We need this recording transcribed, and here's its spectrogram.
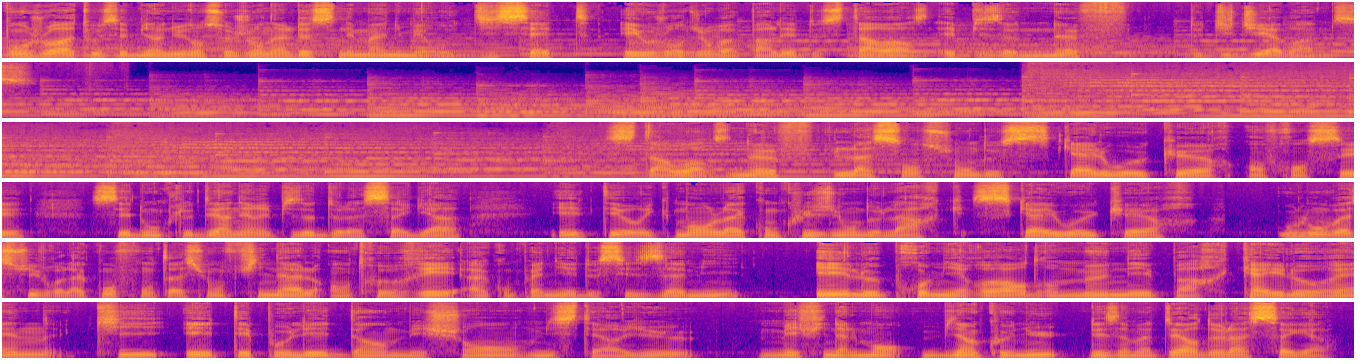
Bonjour à tous et bienvenue dans ce journal de cinéma numéro 17 et aujourd'hui on va parler de Star Wars épisode 9 de J.J. Abrams. Star Wars 9, l'ascension de Skywalker en français, c'est donc le dernier épisode de la saga et théoriquement la conclusion de l'arc Skywalker où l'on va suivre la confrontation finale entre Rey accompagné de ses amis et le premier ordre mené par Kylo Ren qui est épaulé d'un méchant mystérieux mais finalement bien connu des amateurs de la saga.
